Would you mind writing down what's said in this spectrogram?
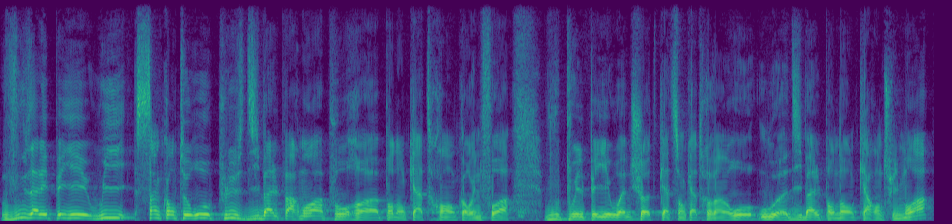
vous allez payer, oui, 50 euros plus 10 balles par mois pour euh, pendant 4 ans, encore une fois. Vous pouvez le payer one shot, 480 euros ou 10 euh, balles pendant 48 mois.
